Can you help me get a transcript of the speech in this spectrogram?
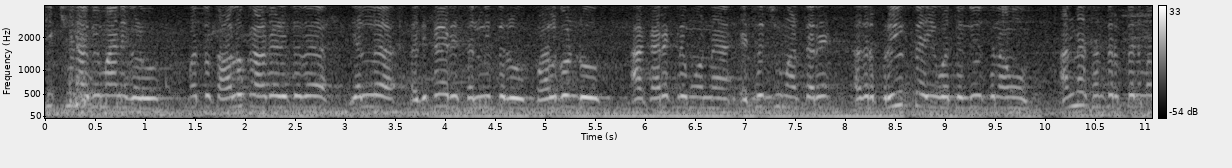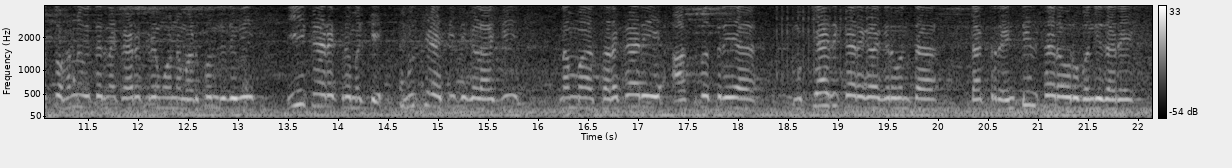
ಶಿಕ್ಷಣ ಅಭಿಮಾನಿಗಳು ಮತ್ತು ತಾಲೂಕು ಆಡಳಿತದ ಎಲ್ಲ ಅಧಿಕಾರಿ ಸನ್ಮಿತರು ಪಾಲ್ಗೊಂಡು ಆ ಕಾರ್ಯಕ್ರಮವನ್ನು ಯಶಸ್ವಿ ಮಾಡ್ತಾರೆ. ಅದರ ಪ್ರಯುಕ್ತ ಇವತ್ತೊಂದು ದಿವಸ ನಾವು ಅನ್ನ ಸಂತರ್ಪಣೆ ಮತ್ತು ಹಣ್ಣು ವಿತರಣೆ ಕಾರ್ಯಕ್ರಮವನ್ನು ಮಾಡ್ಕೊಂಡಿದ್ದೀವಿ. ಈ ಕಾರ್ಯಕ್ರಮಕ್ಕೆ ಮುಖ್ಯ ಅತಿಥಿಗಳಾಗಿ ನಮ್ಮ ಸರ್ಕಾರಿ ಆಸ್ಪತ್ರೆಯ ಮುಖ್ಯಾಧಿಕಾರಿಗಳಾಗಿರುವಂಥ ಡಾಕ್ಟರ್ ಎಂಟಿನ್ ಸರ್ ಅವರು ಬಂದಿದ್ದಾರೆ.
